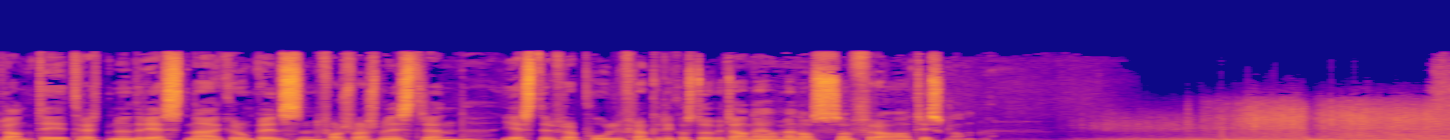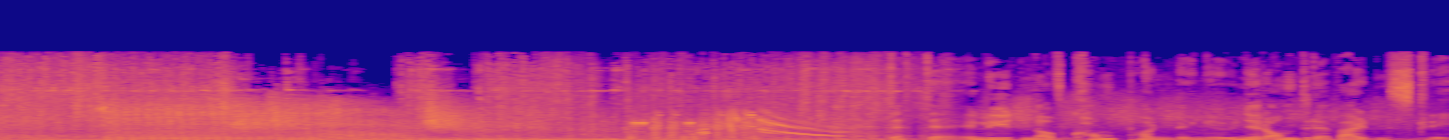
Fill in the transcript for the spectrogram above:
Blant de 1300 gjestene er kronprinsen, forsvarsministeren, gjester fra Polen, Frankrike og Storbritannia, men også fra Tyskland. Dette er lyden av kamphandlinger under andre verdenskrig.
